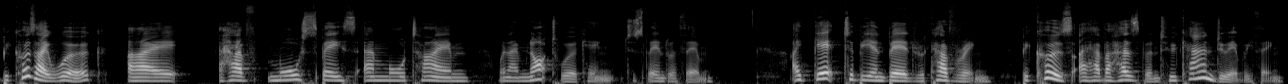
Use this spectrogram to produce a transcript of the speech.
because I work, I have more space and more time when I'm not working to spend with them. I get to be in bed recovering because I have a husband who can do everything.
